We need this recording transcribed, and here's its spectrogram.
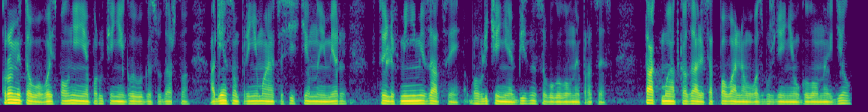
Кроме того, во исполнение поручений главы государства агентством принимаются системные меры в целях минимизации вовлечения бизнеса в уголовный процесс. Так мы отказались от повального возбуждения уголовных дел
